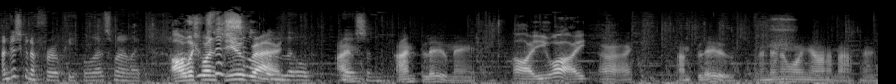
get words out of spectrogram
I'm just gonna throw people. That's what I like. Oh, which one's this you, silver Greg? little I'm. I'm blue, mate. Oh, you white? Alright. I'm blue. I don't know what you're on about, man.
